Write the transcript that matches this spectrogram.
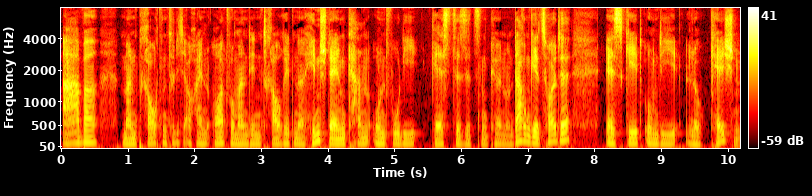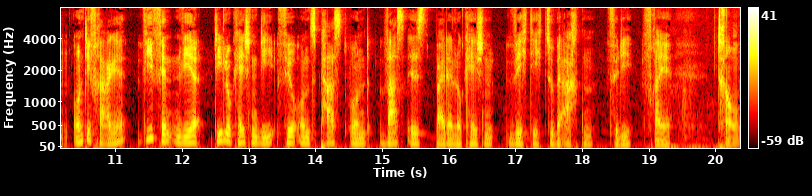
Aber man braucht natürlich auch einen Ort, wo man den Trauredner hinstellen kann und wo die Gäste sitzen können. Und darum geht es heute. Es geht um die Location und die Frage, wie finden wir die Location, die für uns passt und was ist bei der Location wichtig zu beachten für die freie Trauung.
